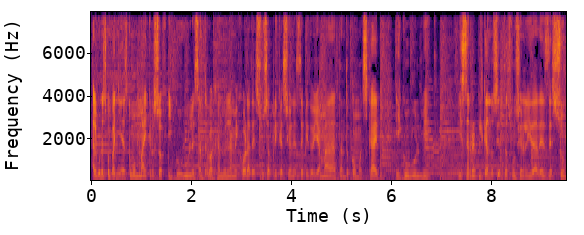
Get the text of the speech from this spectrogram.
Algunas compañías como Microsoft y Google están trabajando en la mejora de sus aplicaciones de videollamada, tanto como Skype y Google Meet, y están replicando ciertas funcionalidades de Zoom,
